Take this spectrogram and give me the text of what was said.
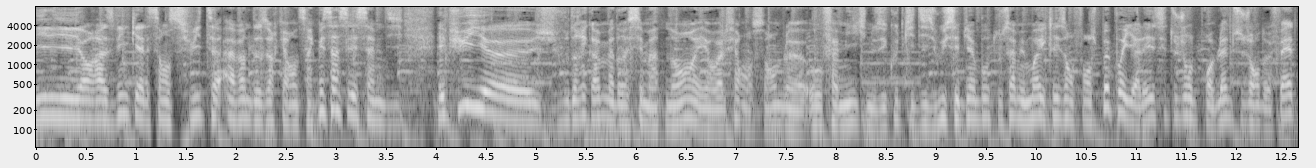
Il y aura Zwinkels ensuite à 22h45. Mais ça, c'est les samedis. Et puis, euh, je voudrais quand même m'adresser maintenant, et on va le faire ensemble, euh, aux familles qui nous écoutent, qui disent oui, c'est bien beau tout ça, mais moi, avec les enfants, je peux pas y aller. C'est toujours le problème, ce genre de fête.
